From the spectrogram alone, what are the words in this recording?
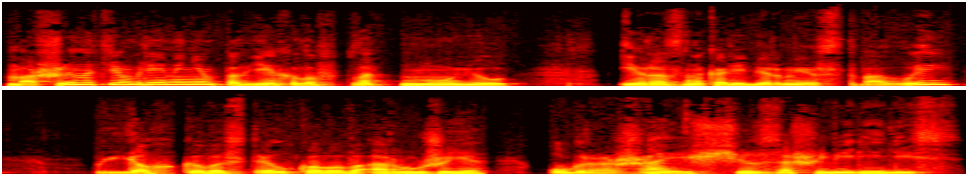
Машина тем временем подъехала вплотную, и разнокалиберные стволы легкого стрелкового оружия угрожающе зашевелились,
